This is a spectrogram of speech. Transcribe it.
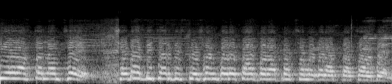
নিয়ে রাস্তা নামছে, সেটা বিচার বিশ্লেষণ করে তারপর আপনার ছেলেকে রাস্তা ছাড়বেন।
